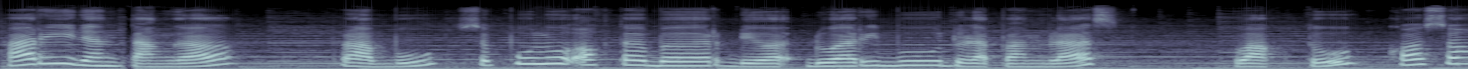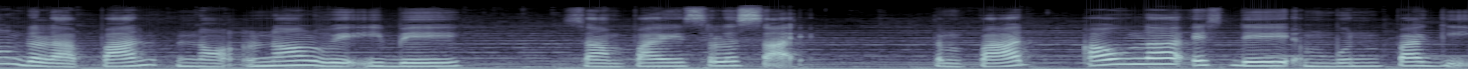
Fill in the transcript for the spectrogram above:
hari dan tanggal Rabu 10 Oktober 2018 waktu 08.00 WIB sampai selesai. Tempat Aula SD Embun Pagi.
